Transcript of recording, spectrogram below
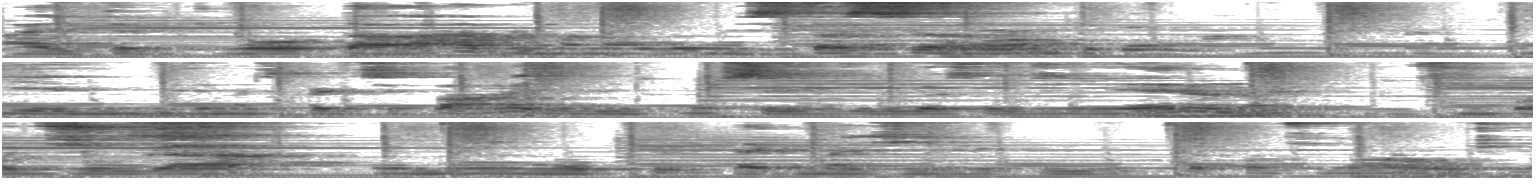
Aí teve que voltar, abrir uma nova licitação. Que e ele não mais participar, mas ele não sei onde ele gastou dinheiro, né? A gente não pode julgar um outro que pega mais dinheiro público pra continuar o outro.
